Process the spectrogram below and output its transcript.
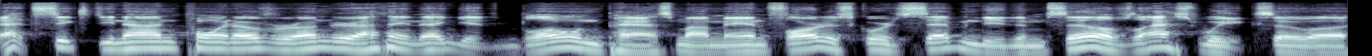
that 69 point over under, I think that gets blown past my man. Florida scored 70 themselves last week. So uh,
